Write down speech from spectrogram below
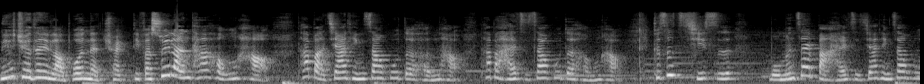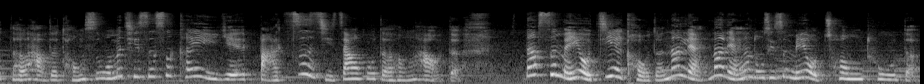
你会觉得你老婆很 attractive？虽然她很好，她把家庭照顾得很好，她把孩子照顾得很好。可是其实我们在把孩子家庭照顾得好的同时，我们其实是可以也把自己照顾得很好的。那是没有借口的，那两那两样东西是没有冲突的。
